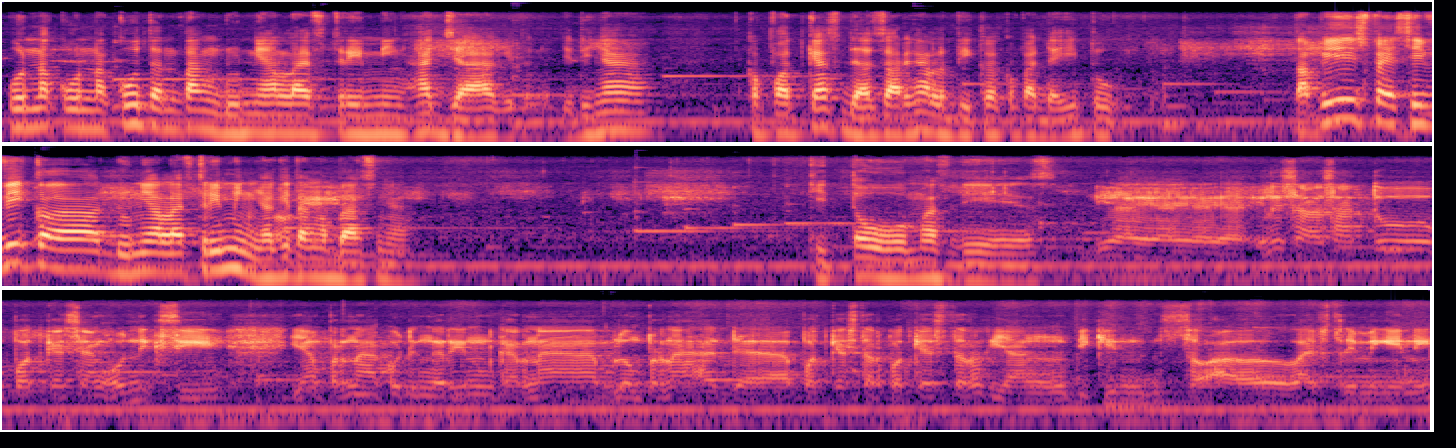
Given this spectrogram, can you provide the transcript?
unek-unekku tentang dunia live streaming aja gitu Jadinya ke podcast dasarnya lebih ke kepada itu. Tapi spesifik ke dunia live streaming ya kita ngebahasnya. Gitu, Mas Dis. Iya iya iya ya. Ini salah satu podcast yang unik sih yang pernah aku dengerin karena belum pernah ada podcaster-podcaster yang bikin soal live streaming ini.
